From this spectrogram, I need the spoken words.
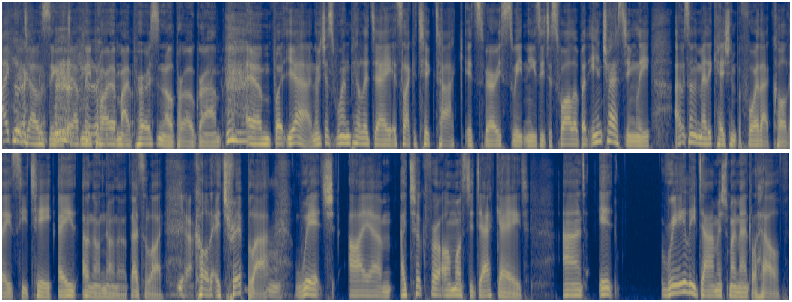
Microdosing is definitely part of my personal program. Um, but yeah, no, just one pill a day. It's like a tic tac. It's very sweet and easy to swallow. But interestingly, I was on a medication before that called ACT. A, oh no, no, no, that's a lie. Yeah. Called Atripla, mm. which I um I took for almost a decade, and it really damaged my mental health.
